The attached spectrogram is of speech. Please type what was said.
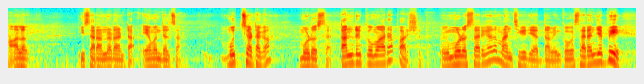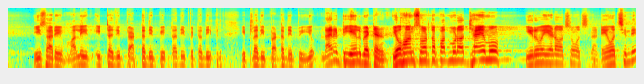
అలా ఈసారి అన్నాడంట. ఏమని తెలుసా? ముచ్చటగా మూడోసారి. తండ్రి కుమార పరిశుద్ధం. మూడోసారి కదా మంచిగా చేద్దాం. ఇంకొకసారి అని చెప్పి ఈసారి మళ్ళీ ఇట్ట దిప్పి అట్ట దిప్పి ఇట్ట దిప్పి ఇట్ట దిప్పి ఇట్లా దిప్పి అట్ట దిప్పి డైరెక్ట్ ఏలు పెట్టాడు. యోహాన్ స్వార్థ పదమూడు అధ్యాయము ఇరవై ఏడవ వచ్చిన వచ్చిందంట. ఏమొచ్చింది?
